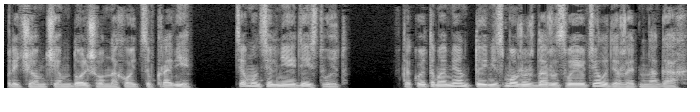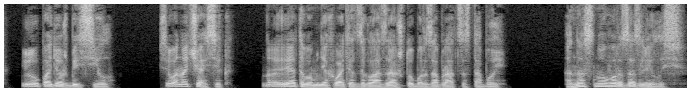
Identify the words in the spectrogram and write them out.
Причем чем дольше он находится в крови, тем он сильнее действует. В какой-то момент ты не сможешь даже свое тело держать на ногах и упадешь без сил. Всего на часик, но этого мне хватит за глаза, чтобы разобраться с тобой. Она снова разозлилась.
